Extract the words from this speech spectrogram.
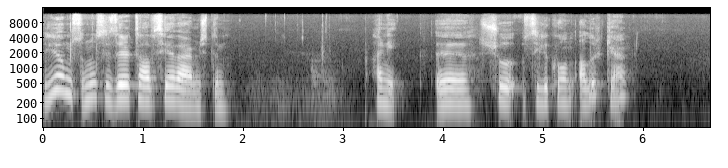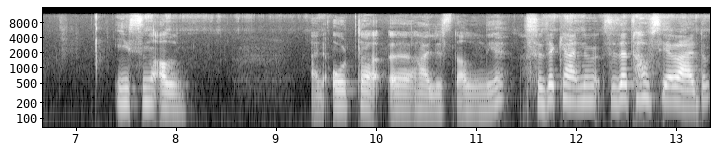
Biliyor musunuz sizlere tavsiye vermiştim. Hani e, şu silikon alırken iyisini alın. Hani orta e, hallisini alın diye. Size kendim size tavsiye verdim.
